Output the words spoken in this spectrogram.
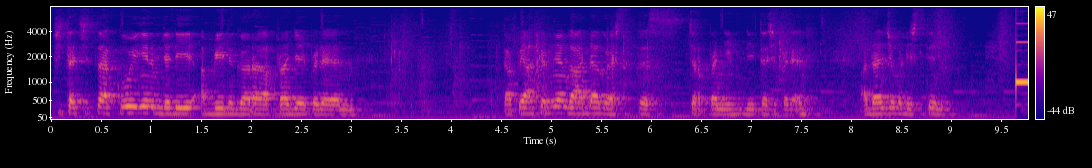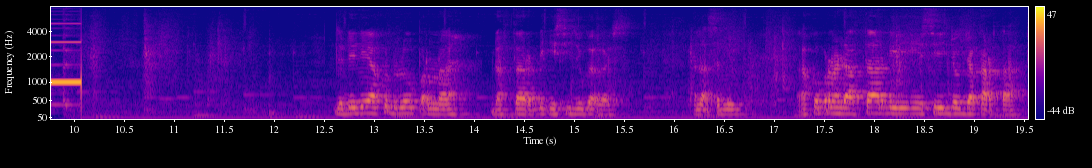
Cita-citaku ingin menjadi abdi negara praja IPDN tapi akhirnya nggak ada guys tes cerpen nih di tes IPDN ada cuma di Steam. Jadi ini aku dulu pernah daftar di isi juga guys anak seni. Aku pernah daftar di ISI Yogyakarta.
